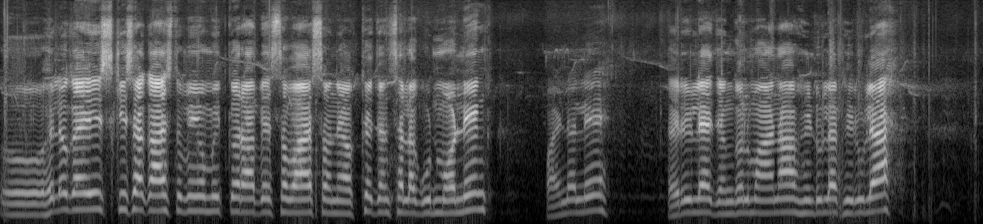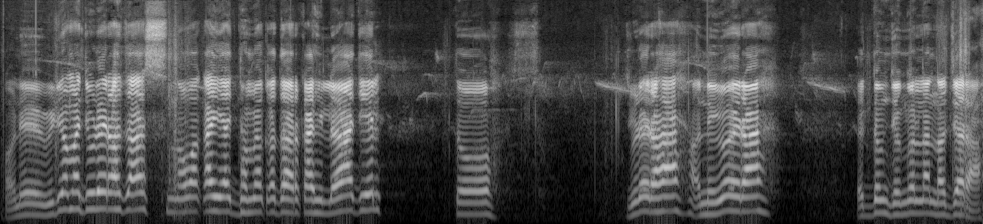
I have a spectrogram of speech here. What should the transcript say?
તો હેલો ગાઈસ કિસા કાશ तुम्ही उम्मीद करा બે સવાસ અને અખ્ખે જનસાલા ગુડ મોર્નિંગ ફાઇનલી હેરીલા જંગલમાં આના હિંડુલા ફિરુલા અને વિડીયોમાં જોડે રહજાસ નવા કાંઈ આજ ધમાકેદાર કાંઈ લયા જેલ તો જોડે રહા અને યો એરા એકદમ જંગલના નજારા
